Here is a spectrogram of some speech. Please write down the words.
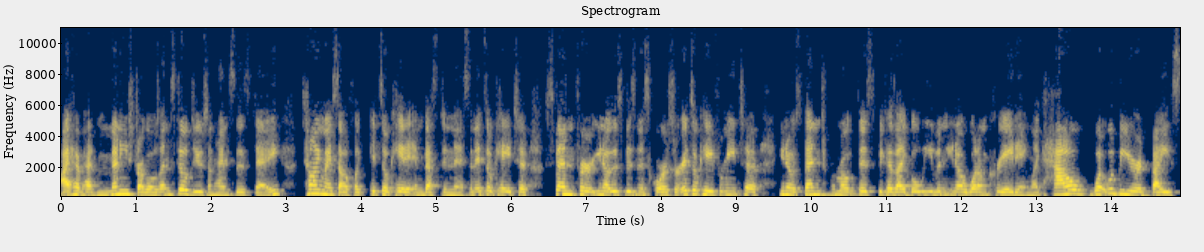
i have had many struggles and still do sometimes this day telling myself like it's okay to invest in this and it's okay to spend for you know this business course or it's okay for me to you know spend to promote this because i believe in you know what i'm creating. Like how what would be your advice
